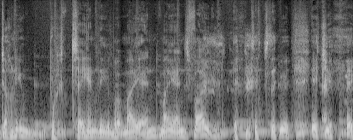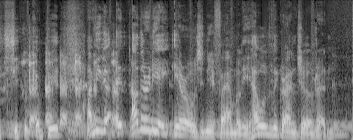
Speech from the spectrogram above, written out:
don't even say anything about my end. My end's fine. It's, it's, your, it's your computer. Have you got? Are there any eight-year-olds in your family? How old are the grandchildren?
